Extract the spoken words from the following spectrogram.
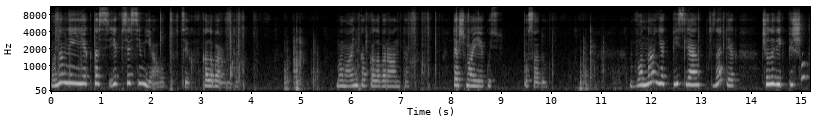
Вона в неї як, та, як вся сім'я от в цих в колаборантах. Мама Анька в колаборантах. Теж має якусь посаду. Вона як після, знаєте, як чоловік пішов,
